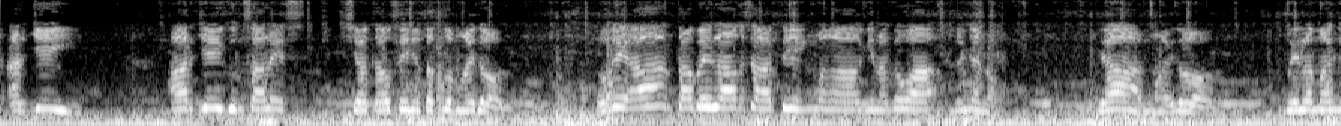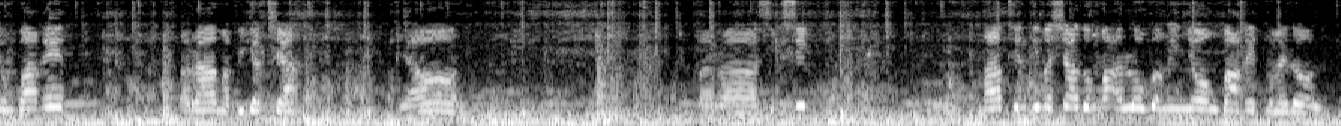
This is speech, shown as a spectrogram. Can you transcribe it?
RJ RJ Gonzales. Shout out sa inyo tatlo mga idol. Okay ah tabay lang sa ating mga ginagawa. Ganyan no? Yan mga idol. May laman yung bakit para mabigat siya. Yan. Para siksik. At hindi masyadong maalog ang inyong bakit mga idol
